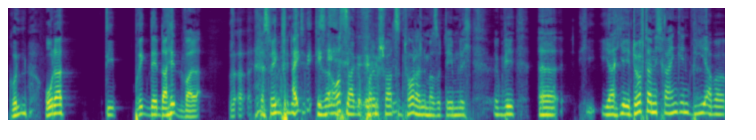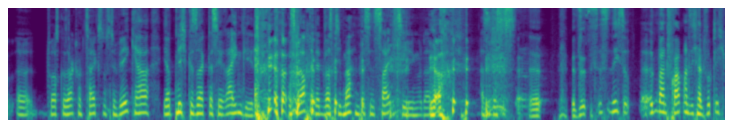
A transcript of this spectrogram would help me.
Gründen. Oder die bringen den dahin, weil äh, Deswegen finde ich diese Aussage vor dem schwarzen Tor dann immer so dämlich. Irgendwie, äh, ja, hier, ihr dürft da nicht reingehen, wie, aber äh, du hast gesagt, du zeigst uns den Weg. Ja, ihr habt nicht gesagt, dass ihr reingeht. Was glaubt ihr denn, was die machen? Ein bisschen Sightseeing oder Ja. was? Also das ist, äh, es ist, nicht so, irgendwann fragt man sich halt wirklich,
